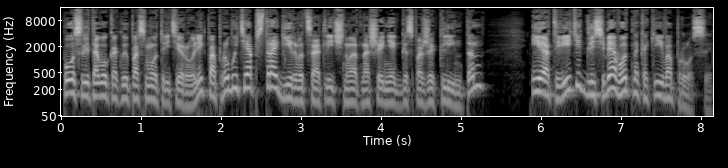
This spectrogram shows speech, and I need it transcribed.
После того, как вы посмотрите ролик, попробуйте абстрагироваться от личного отношения к госпоже Клинтон и ответить для себя вот на какие вопросы.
